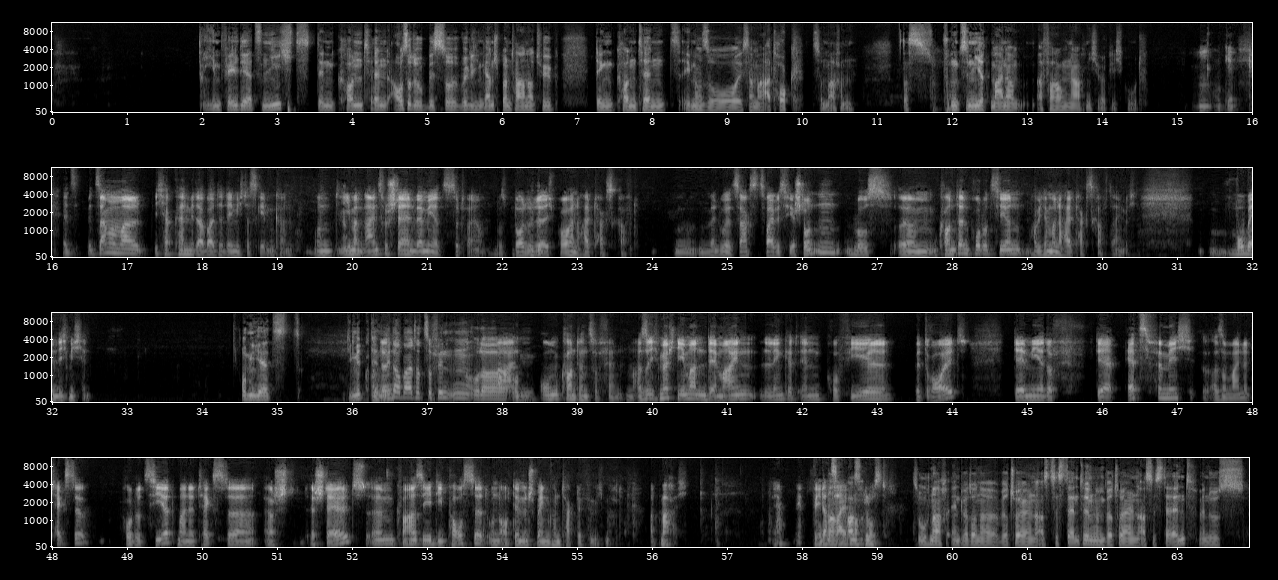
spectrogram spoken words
ich empfehle dir jetzt nicht den Content, außer du bist so wirklich ein ganz spontaner Typ, den Content immer so, ich sag mal, ad hoc zu machen. Das funktioniert meiner Erfahrung nach nicht wirklich gut. Hm, okay, jetzt, jetzt sagen wir mal, ich habe keinen Mitarbeiter, dem ich das geben kann. Und ja. jemanden einzustellen, wäre mir jetzt zu teuer. Das bedeutet mhm. ja, ich brauche eine Halbtagskraft wenn du jetzt sagst, zwei bis vier Stunden bloß ähm, Content produzieren, habe ich ja mal eine Halbtagskraft eigentlich. Wo wende ich mich hin? Um jetzt die mit Content? den Mitarbeiter zu finden oder Nein, um, um Content zu finden. Also ich möchte jemanden, der mein LinkedIn-Profil betreut, der mir der Ads für mich, also meine Texte produziert, meine Texte erstellt, ähm, quasi, die postet und auch dementsprechend Kontakte für mich macht. Was mache ich? Ich habe weder Zeit noch Lust. Such nach entweder einer virtuellen Assistentin, einem virtuellen Assistent, wenn du es,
